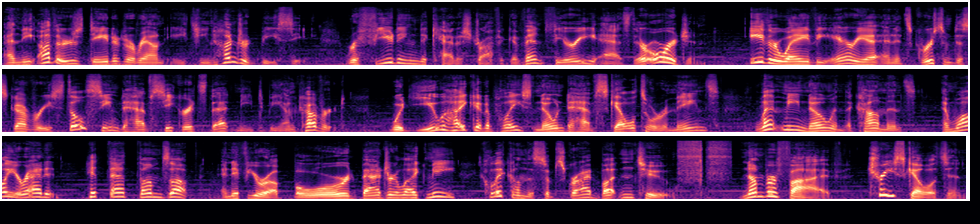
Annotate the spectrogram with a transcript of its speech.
and the others dated around 1800 BC, refuting the catastrophic event theory as their origin. Either way, the area and its gruesome discovery still seem to have secrets that need to be uncovered. Would you hike at a place known to have skeletal remains? Let me know in the comments, and while you're at it, hit that thumbs up, and if you're a bored badger like me, click on the subscribe button too. Number 5. Tree Skeleton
